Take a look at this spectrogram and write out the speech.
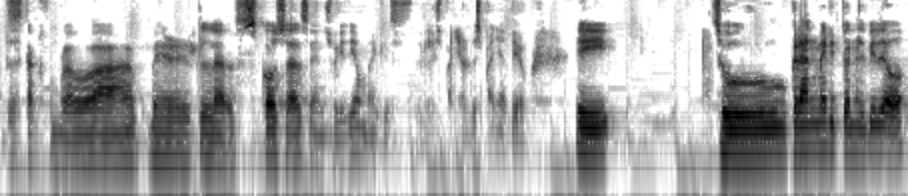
pues está acostumbrado a ver las cosas en su idioma, que es el español de España, tío. Y su gran mérito en el video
